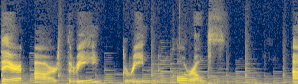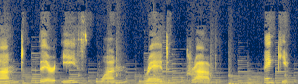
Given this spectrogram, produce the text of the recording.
There are three green corals. And there is one red crab. Thank you.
